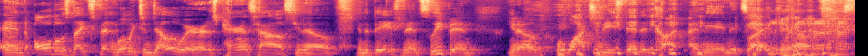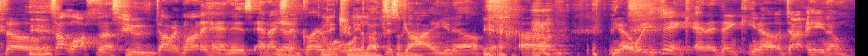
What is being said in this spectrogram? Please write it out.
And all those nights spent in Wilmington, Delaware at his parents' house, you know, in the basement, sleeping, you know, we're watching the extended cut. I mean, it's like, you know, so it's not lost on us who Dominic Monaghan is. And I Yeah. said, Glenn, well, what about this guy, you know? Um, you know, what do you think? And I think, you know, you know,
